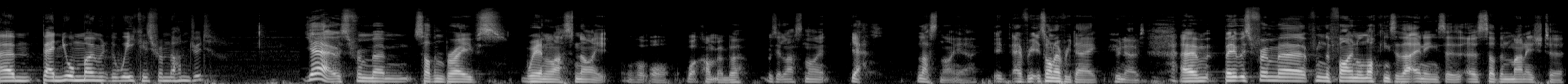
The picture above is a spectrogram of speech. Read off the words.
Um, ben, your moment of the week is from the 100? Yeah, it was from um, Southern Braves win last night, or, or what? I can't remember. Was it last night? Yes, last night. Yeah, it, every it's on every day. Who knows? Um, but it was from uh, from the final knockings of that innings as, as, Southern managed to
